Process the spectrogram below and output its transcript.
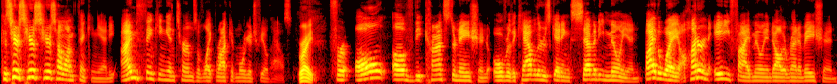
Because here's here's here's how I'm thinking, Andy. I'm thinking in terms of like Rocket Mortgage Fieldhouse right. for all of the consternation over the Cavaliers getting 70 million. By the way, 185 million dollar renovation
